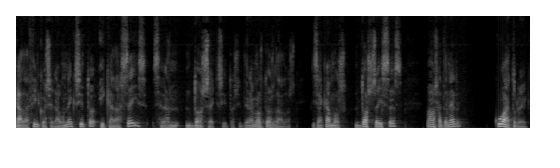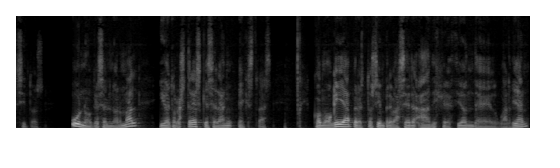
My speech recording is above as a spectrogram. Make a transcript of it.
cada 5 será un éxito y cada 6 serán dos éxitos. Si tiramos dos dados y sacamos dos seises, vamos a tener cuatro éxitos. Uno que es el normal y otros tres que serán extras. Como guía, pero esto siempre va a ser a discreción del guardián,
